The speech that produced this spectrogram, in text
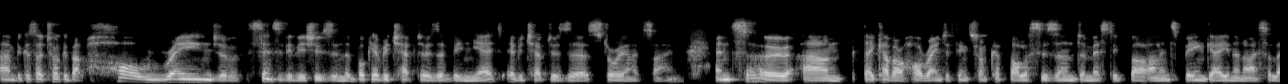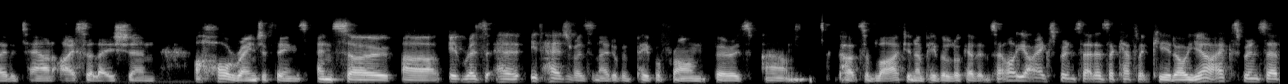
um, because I talk about a whole range of sensitive issues in the book. Every chapter is a vignette. Every chapter is a story on its own. And so um, they cover a whole range of things from Catholicism, domestic violence, being gay in an isolated town, isolation, a whole range of things. And so uh, it res- it has resonated with people from various um, parts of life. You know, people look at it and say, "Oh, yeah, I experienced that as a Catholic kid." Oh, yeah, I experienced that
